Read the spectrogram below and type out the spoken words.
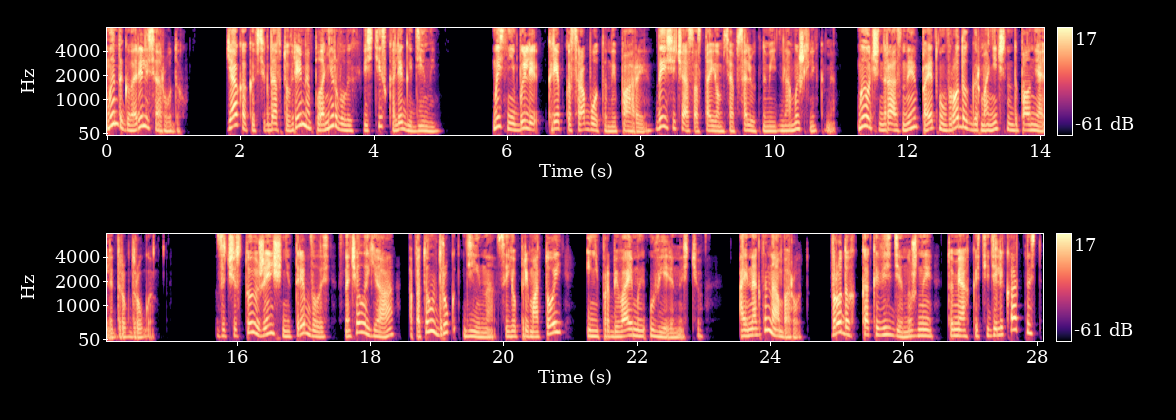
Мы договорились о родах. Я, как и всегда в то время, планировала их вести с коллегой Диной. Мы с ней были крепко сработанной парой, да и сейчас остаемся абсолютными единомышленниками. Мы очень разные, поэтому в родах гармонично дополняли друг друга. Зачастую женщине требовалось сначала я, а потом вдруг Дина с ее прямотой и непробиваемой уверенностью. А иногда наоборот. В родах, как и везде, нужны то мягкость и деликатность,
